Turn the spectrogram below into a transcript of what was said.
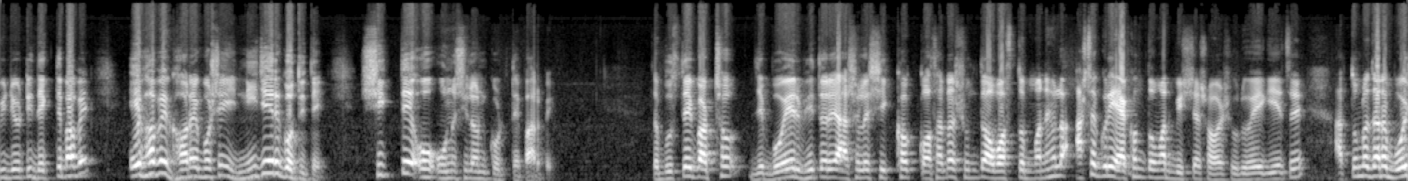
ভিডিওটি দেখতে পাবে। এভাবে ঘরে বসেই নিজের গতিতে শিখতে ও অনুশীলন করতে পারবে। তো বুঝতেই পারছ যে বইয়ের ভিতরে আসলে শিক্ষক কথাটা শুনতে অবাস্তব মনে হলো, আশা করি এখন তোমার বিশ্বাস হওয়া শুরু হয়ে গিয়েছে। আর তোমরা যারা বই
